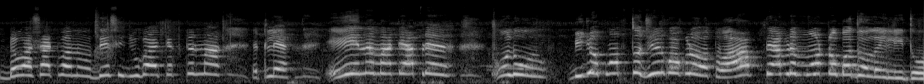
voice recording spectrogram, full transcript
દવા છાંટવાનું દેશી જુગાડ ટ્રેક્ટરમાં. એટલે એના માટે આપણે ઓલું, બીજો પંપ તો ઝીણકોકડો હતો. આ વખતે આપણે મોટો બધો લઈ લીધો.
